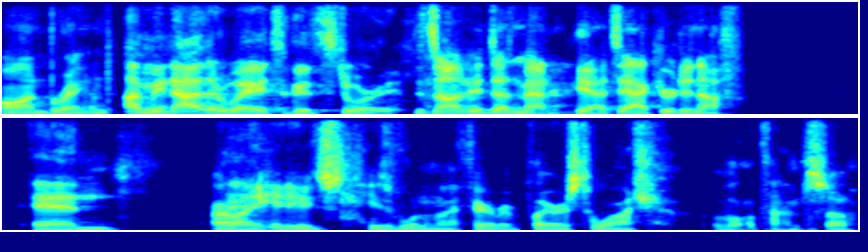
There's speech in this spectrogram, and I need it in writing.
on brand. I mean, either way, it's a good story. It's not. It doesn't matter. Yeah, it's accurate enough. And I like it. He's he's one of my favorite players to watch of all time. So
